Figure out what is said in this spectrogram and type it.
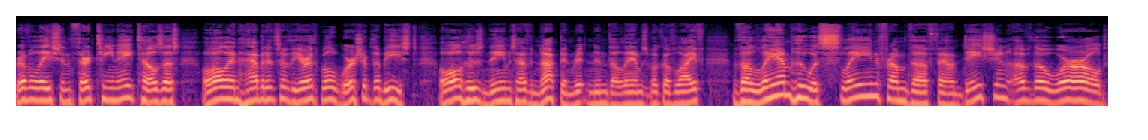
Revelation 13:8 tells us, "All inhabitants of the earth will worship the beast, all whose names have not been written in the Lamb's book of life, the lamb who was slain from the foundation of the world."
